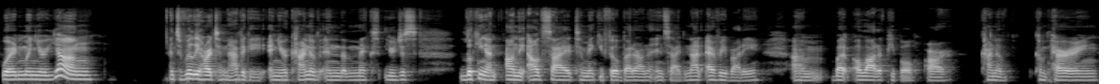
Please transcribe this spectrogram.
When when you're young, it's really hard to navigate and you're kind of in the mix you're just looking at on the outside to make you feel better on the inside not everybody um, but a lot of people are kind of comparing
